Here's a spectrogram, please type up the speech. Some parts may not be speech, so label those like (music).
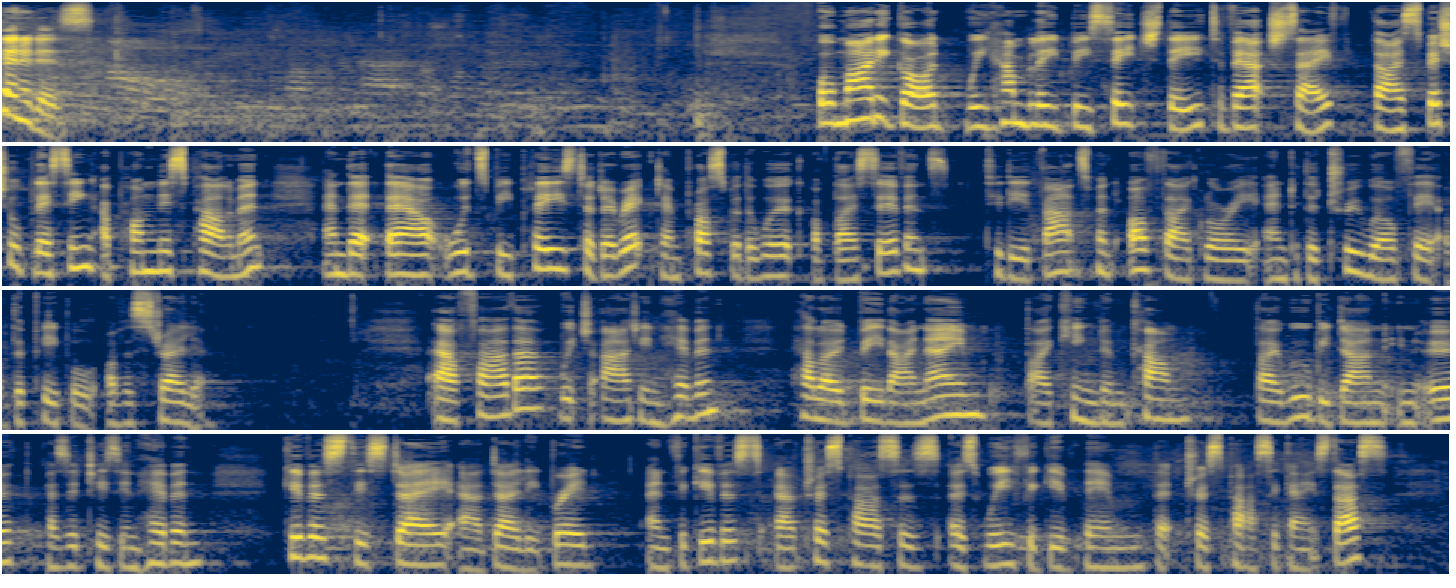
Senators. Almighty God, we humbly beseech thee to vouchsafe thy special blessing upon this parliament and that thou wouldst be pleased to direct and prosper the work of thy servants to the advancement of thy glory and to the true welfare of the people of Australia. Our Father, which art in heaven, hallowed be thy name, thy kingdom come, thy will be done in earth as it is in heaven. Give us this day our daily bread and forgive us our trespasses as we forgive them that trespass against us.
